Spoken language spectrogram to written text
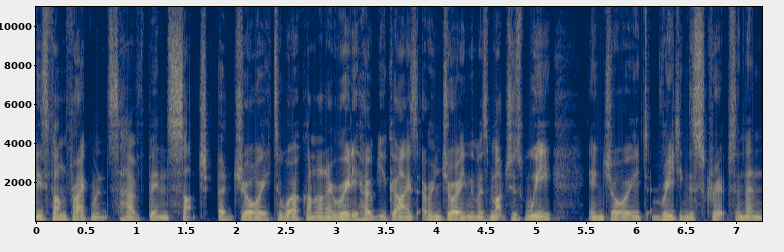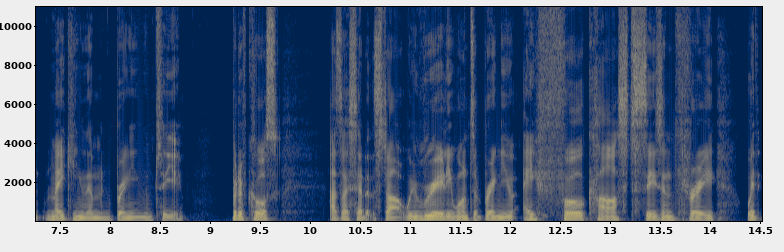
These Funn fragments have been such a joy to work on, and I really hope you guys are enjoying them as much as we enjoyed reading the scripts and then making them and bringing them to you. But of course, as I said at the start, we really want to bring you a full cast season three with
